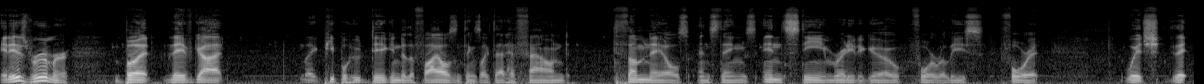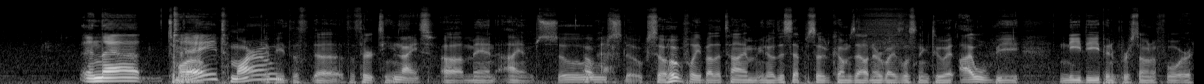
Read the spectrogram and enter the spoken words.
it is rumor, but they've got like people who dig into the files and things like that have found thumbnails and things in Steam ready to go for release for it, which they, In that Tomorrow. today, tomorrow. it'd the uh, the 13th. Nice. Uh, man, I am so Okay. stoked. So hopefully by the time you know this episode comes out and everybody's listening to it, I will be knee deep in Persona 4.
